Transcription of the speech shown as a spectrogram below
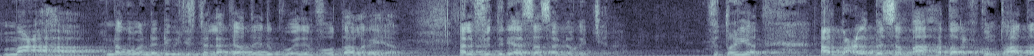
macaha innagu wayna dhibi jirta laakiin hadda idinku idin fududaa laga yaabo alfidriyaat saasaa looga jeeda fitriyaat arbacada besa maa haddaad xukunto hadda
